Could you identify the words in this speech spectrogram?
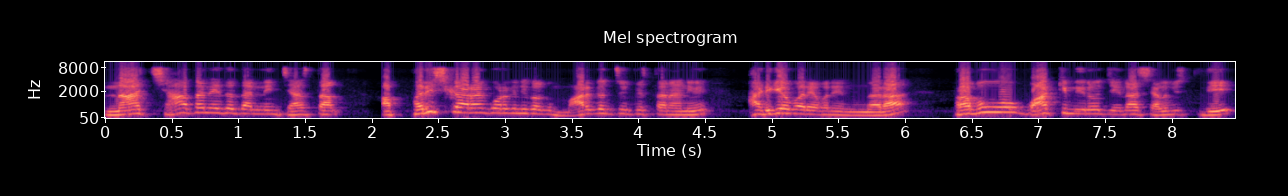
నా చేతనేదో దాన్ని నేను చేస్తాను. ఆ పరిష్కారం కొరకు నీకు ఒక మార్గం చూపిస్తానని అడిగేవారు ఎవరైనా ఉన్నారా? ప్రభువు వాక్యం ఈరోజు ఇలా సెలవిస్తుంది.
